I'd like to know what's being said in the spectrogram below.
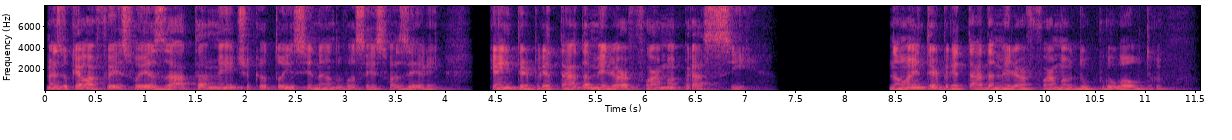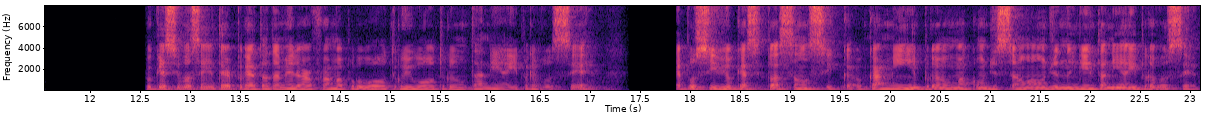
Mas o que ela fez foi exatamente o que eu estou ensinando vocês fazerem, que é interpretar da melhor forma para si. Não é interpretar da melhor forma do para o outro. Porque se você interpreta da melhor forma para o outro e o outro não está nem aí para você, é possível que a situação se caminhe para uma condição onde ninguém está nem aí para você.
